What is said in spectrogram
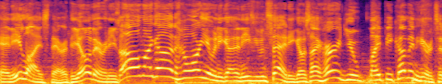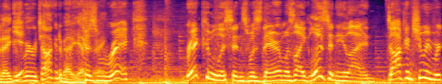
and Eli's there, the owner, and he's, oh my God, how are you? And he, go, and he even said, he goes, I heard you might be coming here today because Yeah. we were talking about it Because. Rick, Rick, who listens, was there and was like, "Listen, Eli, Doc and Chewy, were,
